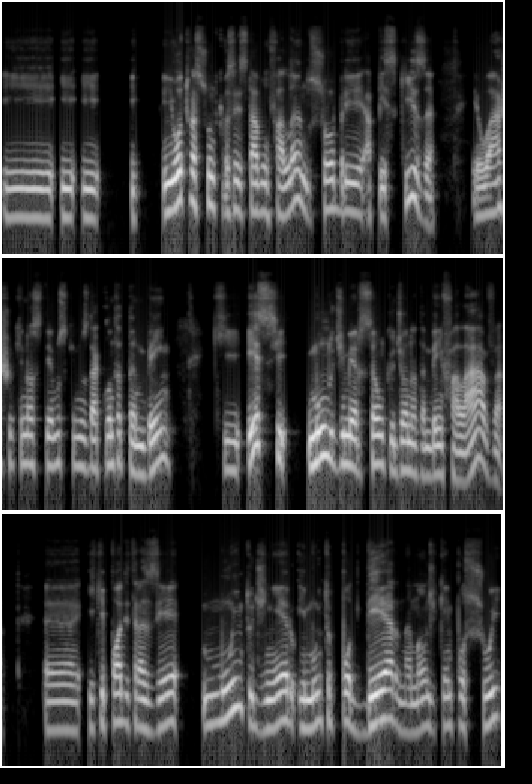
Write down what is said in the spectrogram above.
E, e, e, e outro assunto que vocês estavam falando sobre a pesquisa, eu acho que nós temos que nos dar conta também que esse mundo de imersão que o Jonathan também falava, uh, e que pode trazer muito dinheiro e muito poder na mão de quem possui,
